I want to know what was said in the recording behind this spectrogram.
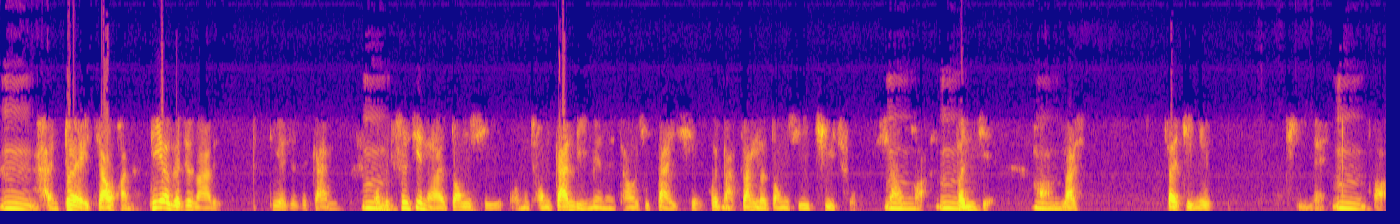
嗯很对交换的。第二个就是哪里？第二个就是肝。嗯我们吃进来的东西，我们从肝里面呢，它会去代谢，会把脏的东西去除、消化、嗯嗯分解，好、嗯那再进入体内。嗯啊，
